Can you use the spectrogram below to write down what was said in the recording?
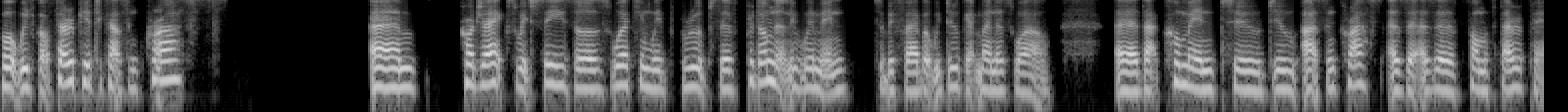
But we've got therapeutic arts and crafts um, projects, which sees us working with groups of predominantly women, to be fair, but we do get men as well, uh, that come in to do arts and crafts as a, as a form of therapy,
